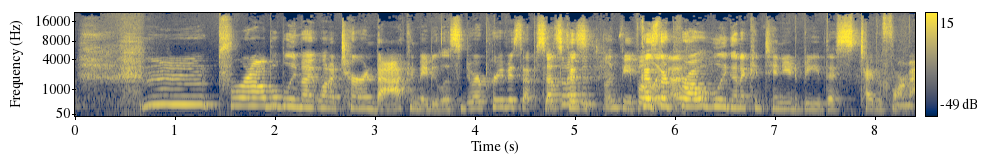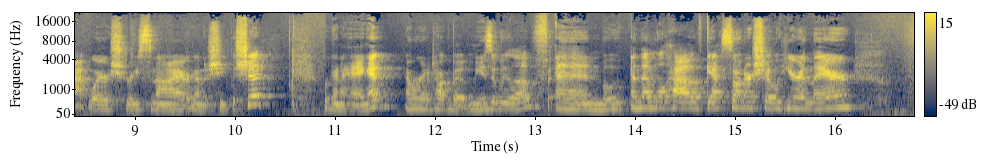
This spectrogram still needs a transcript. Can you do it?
mm, probably might want to turn back and maybe listen to our previous episodes That's what I've been telling people, because like, they're probably going to continue to be this type of format where Cherise and I are going to shoot the shit. We're going to hang out and we're going to talk about music we love, and mo- and then we'll have guests on our show here and there.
